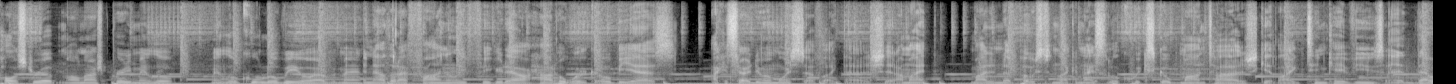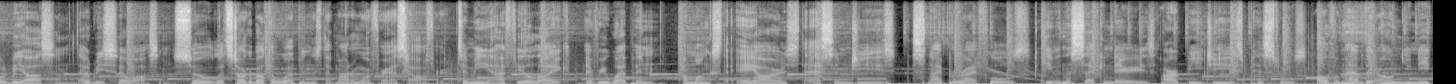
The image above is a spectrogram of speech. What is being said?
polished her up, all nice, pretty. Made a little, made a little cool little video out of it, man. And now that I finally figured out how to work OBS, I could start doing more stuff like that. Shit, I might might end up posting like a nice little quick scope montage, get like 10k views. Eh, that would be awesome. That would be so awesome. So let's talk about the weapons that Modern Warfare has to offer. To me, I feel like every weapon amongst the ARs, the SMGs, the sniper rifles, even the secondaries, RPGs, pistols, all of them have their own unique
